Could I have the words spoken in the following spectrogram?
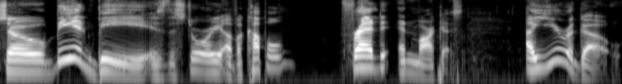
So B&B is the story of a couple, Fred and Marcus. A year ago,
